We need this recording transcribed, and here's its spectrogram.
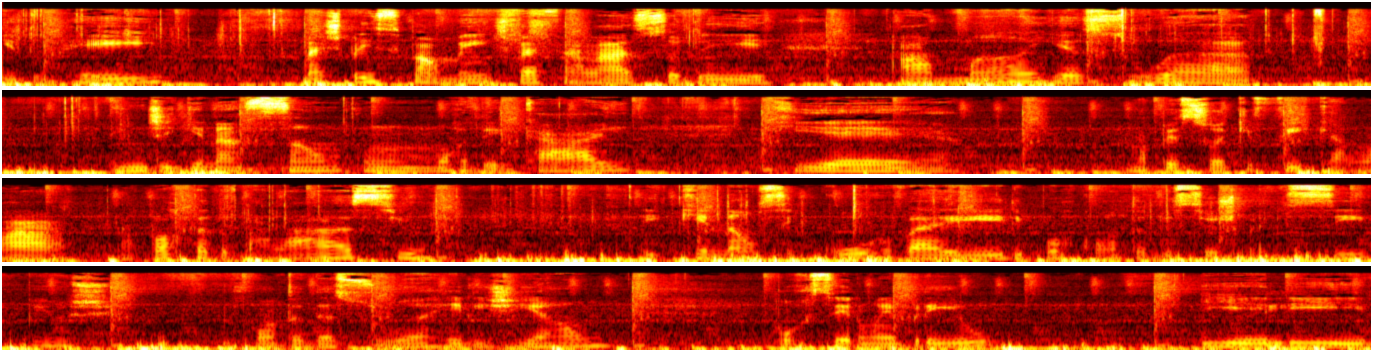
e do rei, mas principalmente vai falar sobre Amã e a sua indignação com Mordecai, que é uma pessoa que fica lá na porta do palácio e que não se curva a ele por conta dos seus princípios, por conta da sua religião, por ser um hebreu, e ele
